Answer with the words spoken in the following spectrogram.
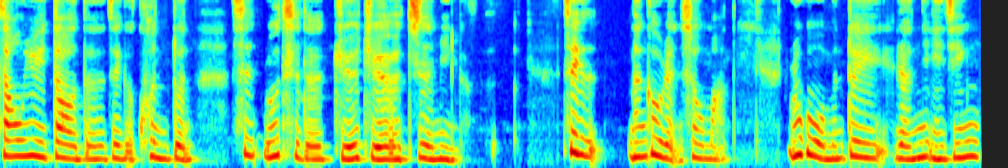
遭遇到的这个困顿是如此的决绝而致命的，这个能够忍受吗？如果我们对人已经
